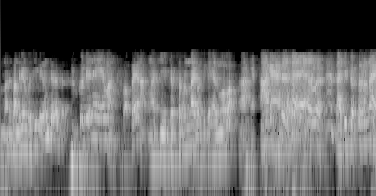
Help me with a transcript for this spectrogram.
Mana santri yang bersih kan kira kode ini eman, kok penak ngaji dokter renai kok tiga ilmu apa? Oke. Oke, ngaji dokter renai.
